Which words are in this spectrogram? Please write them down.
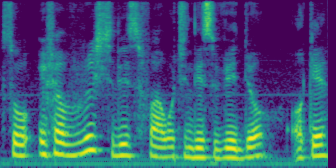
So if i've reached this far watching this video okay?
